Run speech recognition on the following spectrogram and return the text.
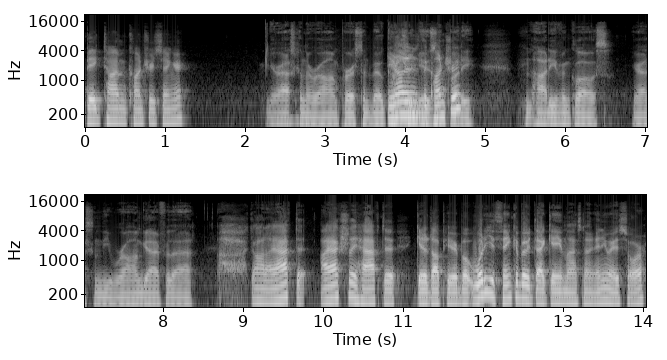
big time country singer. You're asking the wrong person about You know country this is the music, country? buddy. Not even close. You're asking the wrong guy for that. God, I have to. I actually have to get it up here. But what do you think about that game last night? Anyway, Sor?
